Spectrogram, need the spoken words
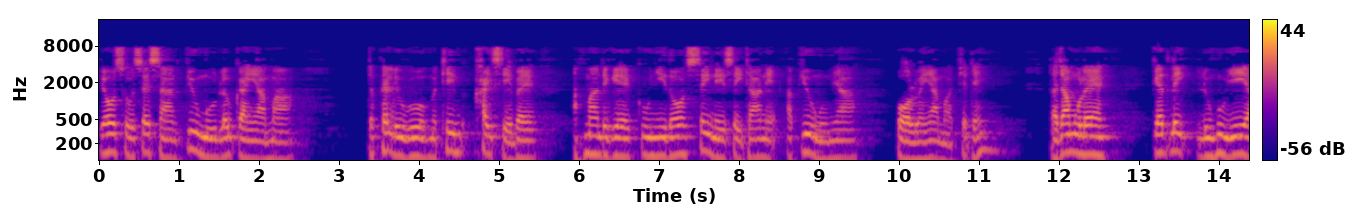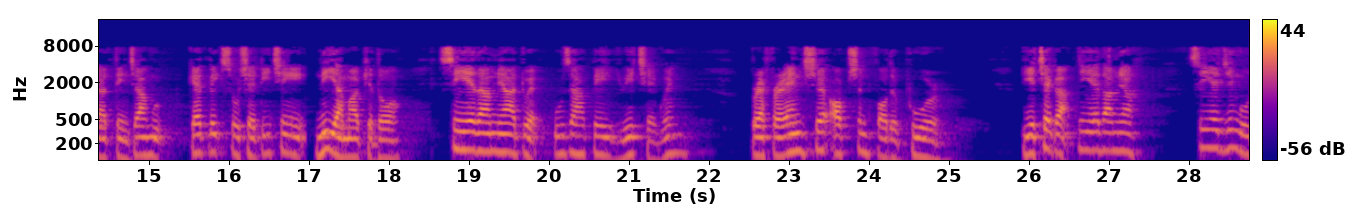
ပြောဆိုဆက်ဆံပြုမှုလုပ်ကံရမှာတစ်ဖက်လူကိုမထိခိုက်စေဘဲအမှန်တကယ်ကူညီသောစိတ်နေစိတ်ထားနဲ့အပြုအမူများပေါ်လွင်ရမှာဖြစ်တယ်။ဒါကြောင့်မို့လဲကက်သလစ်လူမှုရေးရာတင် जा မှု Catholic Social Teaching နိယာမဖြစ်သောဆင်းရဲသားများအတွက်ဦးစားပေးရွေးချယ်ခွင့် preferential option for the poor ဒီအချက်ကဆင်းရဲသားများ ဆင်းရဲခြင်းကို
